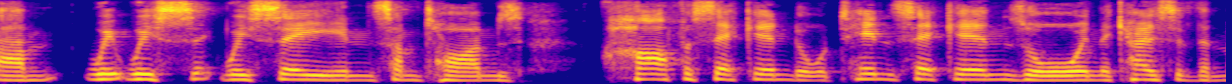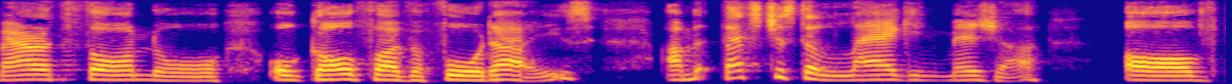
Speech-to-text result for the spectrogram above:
um, we, we see, we see in sometimes half a second or 10 seconds, or in the case of the marathon or, or golf over four days, um, that's just a lagging measure of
